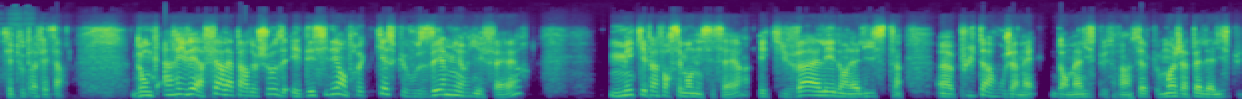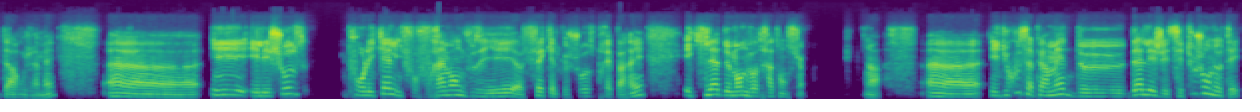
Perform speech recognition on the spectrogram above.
c'est tout à fait ça. Donc arriver à faire la part de choses et décider entre qu'est-ce que vous aimeriez faire, mais qui n'est pas forcément nécessaire et qui va aller dans la liste euh, plus tard ou jamais, dans ma liste plus, enfin celle que moi j'appelle la liste plus tard ou jamais, euh, et, et, les choses pour lesquelles il faut vraiment que vous ayez fait quelque chose, préparé, et qui là demande votre attention. Euh, et du coup, ça permet de d'alléger. C'est toujours noté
